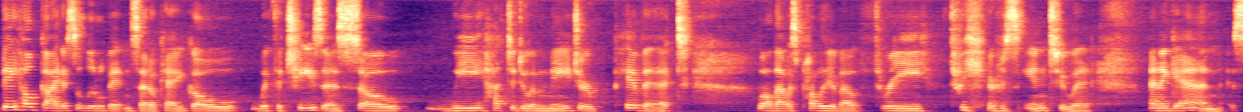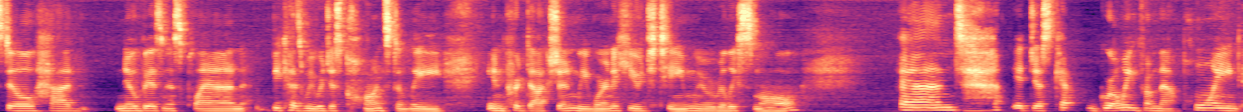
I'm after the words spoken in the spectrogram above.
they helped guide us a little bit and said, okay, go with the cheeses. So we had to do a major pivot. Well, that was probably about three three years into it. And again, still had no business plan because we were just constantly in production. We weren't a huge team, we were really small. And it just kept growing from that point.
